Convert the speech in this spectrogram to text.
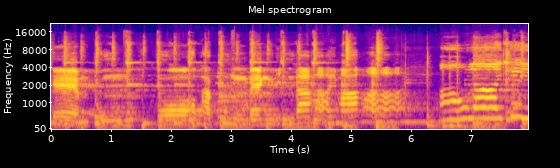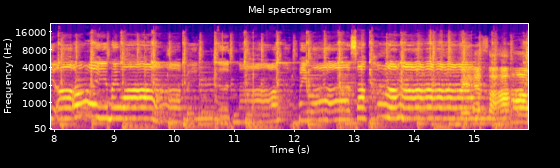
แก้มตุง ขอพักบุ้งแบ่งนิดได้ไหมเอาลายพี่เอ้ยไม่ว่าเบ่งเถิดนาไม่ว่าสักคราแม่สาว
